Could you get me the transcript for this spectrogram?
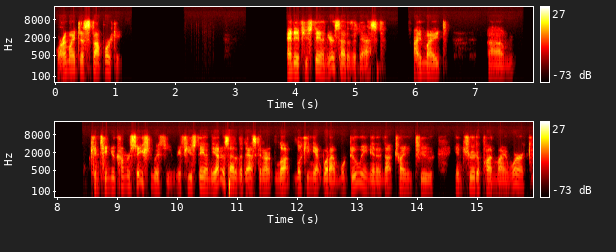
Or I might just stop working. And if you stay on your side of the desk, I might um, continue conversation with you. If you stay on the other side of the desk and aren't not looking at what I'm doing and are not trying to intrude upon my work,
